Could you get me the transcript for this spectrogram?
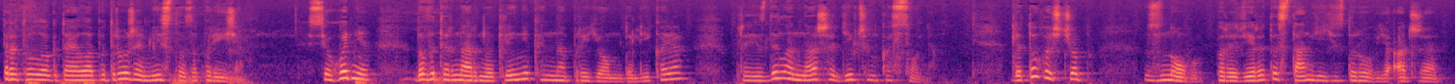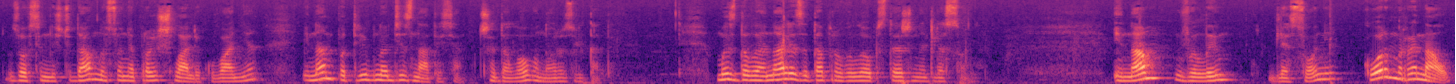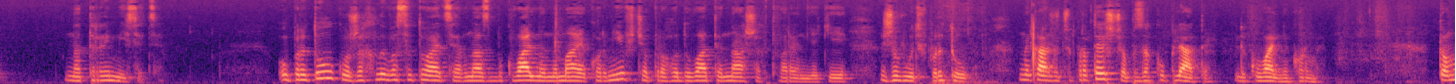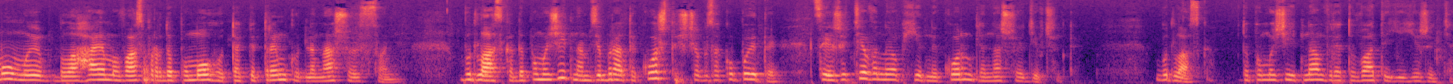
Притулок Дайла Подружжя, місто Запоріжжя. Сьогодні до ветеринарної клініки на прийом до лікаря приїздила наша дівчинка Соня для того, щоб знову перевірити стан її здоров'я, адже зовсім нещодавно Соня пройшла лікування, і нам потрібно дізнатися, чи дало воно результати. Ми здали аналізи та провели обстеження для Соні. І нам ввели для Соні корм Ренал на три місяці. У притулку жахлива ситуація. В нас буквально немає кормів, щоб прогодувати наших тварин, які живуть в притулку, не кажучи про те, щоб закупляти лікувальні корми. Тому ми благаємо вас про допомогу та підтримку для нашої Соні. Будь ласка, допоможіть нам зібрати кошти, щоб закупити цей життєво необхідний корм для нашої дівчинки. Будь ласка, допоможіть нам врятувати її життя.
